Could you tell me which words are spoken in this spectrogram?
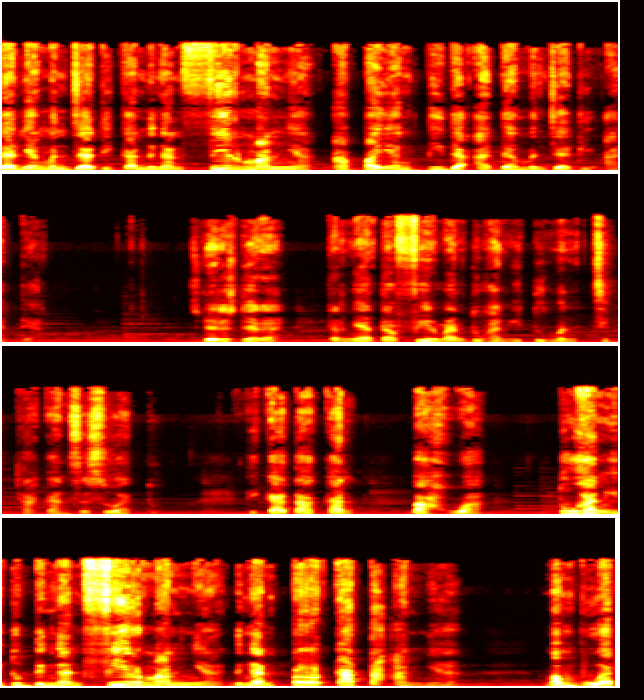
dan yang menjadikan dengan firman-Nya apa yang tidak ada menjadi ada. Saudara-saudara, ternyata firman Tuhan itu menciptakan sesuatu. Dikatakan bahwa Tuhan itu dengan firman-Nya, dengan perkataannya membuat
